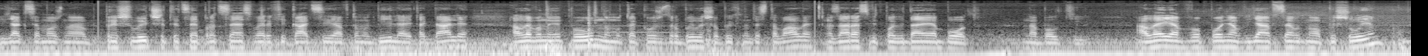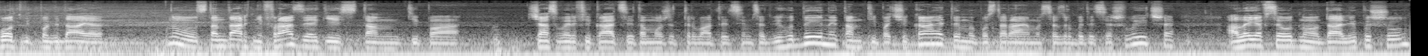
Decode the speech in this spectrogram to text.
як це можна пришвидшити цей процес верифікації автомобіля і так далі. Але вони по-умному також зробили, щоб їх не доставали. Зараз відповідає бот на болті. Але я поняв, я все одно пишу їм. Бот відповідає ну, стандартні фрази, якісь там, типа. Час верифікації там може тривати 72 години, там, типа, чекайте, ми постараємося зробити це швидше. Але я все одно далі пишу.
